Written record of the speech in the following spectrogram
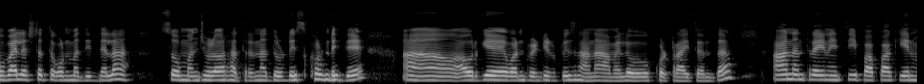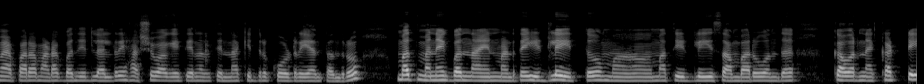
ಮೊಬೈಲ್ ಅಷ್ಟೇ ತೊಗೊಂಡು ಬಂದಿದ್ನಲ್ಲ, ಸೊ ಮಂಜುಳ ಅವ್ರ ಹತ್ರನ ದುಡ್ಡು ಇಸ್ಕೊಂಡಿದ್ದೆ. ಅವ್ರಿಗೆ ಒನ್ ಟ್ವೆಂಟಿ ರುಪೀಸ್ ನಾನು ಆಮೇಲೆ ಕೊಟ್ರಾಯ್ತಂತ ಆ ನಂತರ ಏನೈತಿ ಪಾಪಕ್ಕೆ ಏನು ವ್ಯಾಪಾರ ಮಾಡಕ್ಕೆ ಬಂದಿದ್ಲಲ್ರಿ, ಹಶುವಾಗೈತಿ ಏನಾರು ತಿನ್ನಕ್ಕಿದ್ರು ಕೊಡ್ರಿ ಅಂತಂದರು. ಮತ್ತು ಮನೆಗೆ ಬಂದು ನಾ ಏನು ಮಾಡಿದೆ, ಇಡ್ಲಿ ಇತ್ತು. ಮತ್ತು ಇಡ್ಲಿ, ಸಾಂಬಾರು ಒಂದು ಕವರ್ನ ಕಟ್ಟಿ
